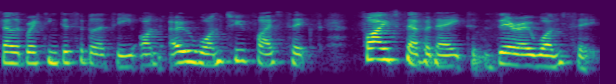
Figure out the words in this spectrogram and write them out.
Celebrating Disability on 01256 578 016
